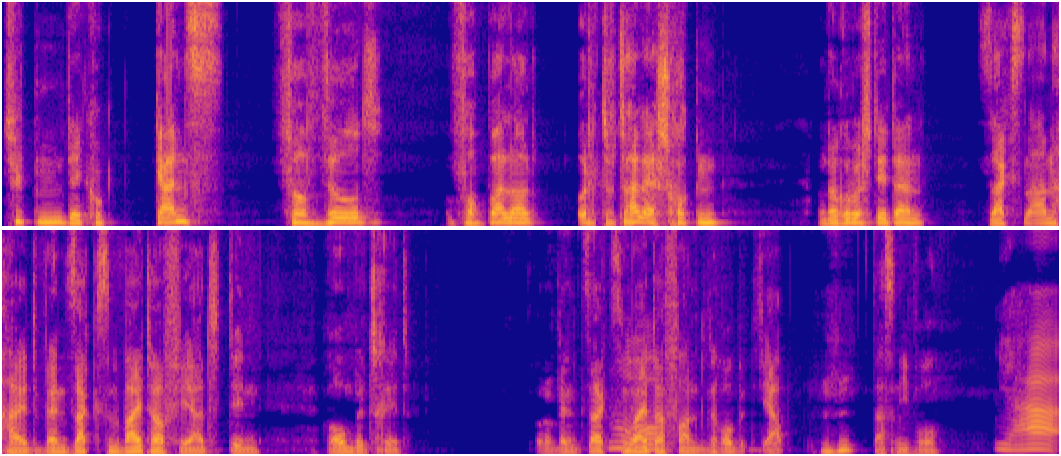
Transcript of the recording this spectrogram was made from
Typen, der guckt ganz verwirrt, verballert und total erschrocken. Und darüber steht dann Sachsen-Anhalt, wenn Sachsen weiterfährt, den Raum betritt. Oder wenn Sachsen Oh. weiterfahren, den Raum. bet- Ja, mhm, das Niveau. Ja,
